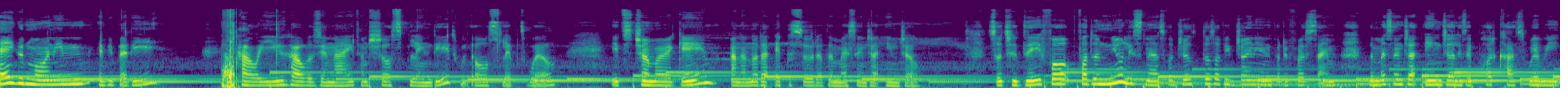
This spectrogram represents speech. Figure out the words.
Hey, good morning, everybody. How are you? How was your night? I'm sure splendid. We all slept well. It's Chama again, and another episode of the Messenger Angel. So today, for for the new listeners, for just those of you joining in for the first time, the Messenger Angel is a podcast where we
